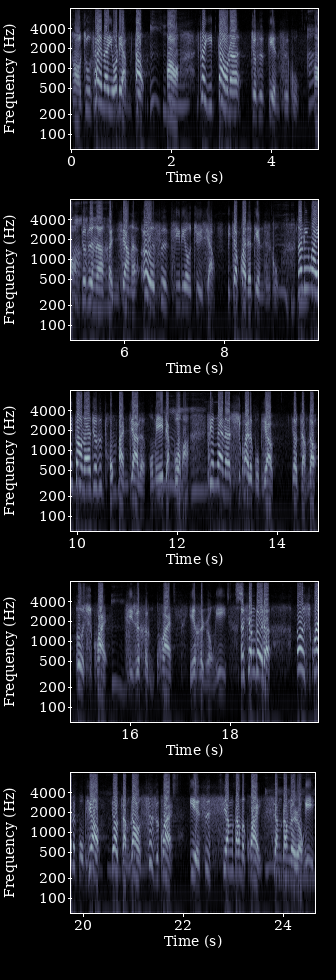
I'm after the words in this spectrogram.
哦，主菜呢有两道嗯，哦，这一道呢就是电子股啊哦，就是呢啊很像呢二四七六巨响比较快的电子股。嗯那另外一道呢就是铜板价的，我们也讲过嘛，嗯现在呢十块的股票要涨到二十块，嗯其实很快也很容易。那相对的，二十块的股票要涨到四十块，也是相当的快，相当的容易，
